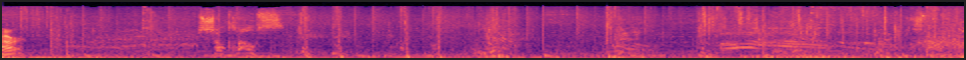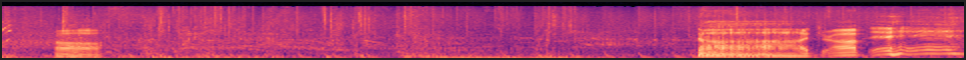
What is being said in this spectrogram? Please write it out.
power. So close. Oh. Ah, I dropped it.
